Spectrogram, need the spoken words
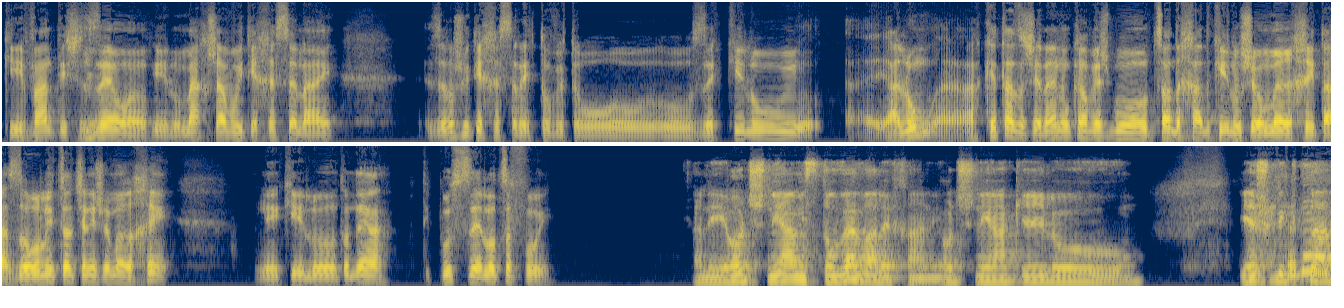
כי הבנתי שזהו, כאילו, מעכשיו הוא התייחס אליי, זה לא שהוא התייחס אליי טוב יותר, הוא, זה כאילו, הלום, הקטע הזה של אין קרב, יש בו צד אחד כאילו שאומר, אחי, תעזור לי, צד שני שאומר, אחי, אני כאילו, אתה יודע, טיפוס אה, לא צפוי. אני עוד שנייה מסתובב עליך, אני עוד שנייה כאילו... יש לי קצת...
